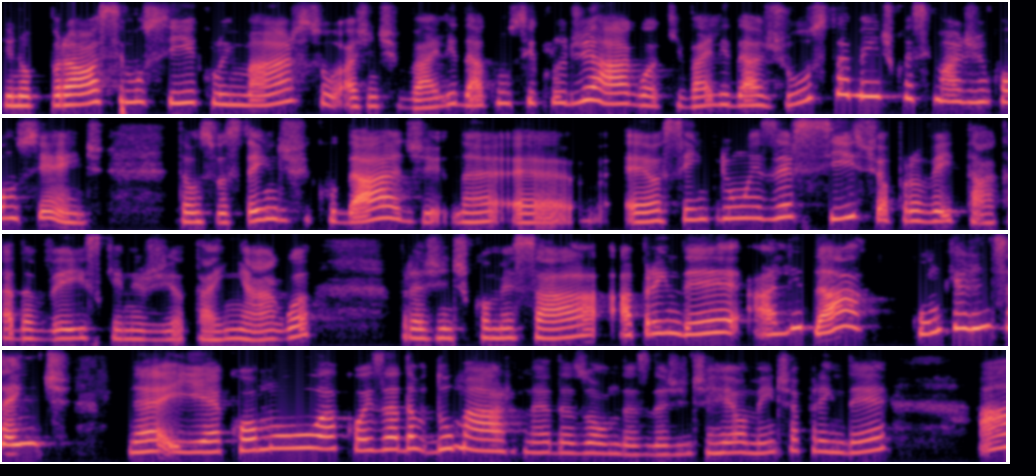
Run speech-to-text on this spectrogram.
e no próximo ciclo, em março, a gente vai lidar com um ciclo de água, que vai lidar justamente com esse mar de inconsciente. Então, se você tem dificuldade, né, eh, é sempre um exercício aproveitar cada vez que a energia está em água, para a gente começar a aprender a lidar com o que a gente sente, né. E é como a coisa do mar, né, das ondas, da gente realmente aprender a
